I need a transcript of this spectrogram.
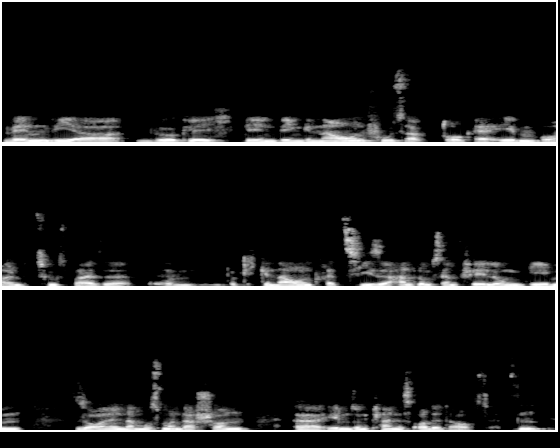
Wenn wir wirklich den, den genauen Fußabdruck erheben wollen, beziehungsweise ähm, wirklich genau und präzise Handlungsempfehlungen geben sollen, dann muss man da schon äh, eben so ein kleines Audit aufsetzen,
